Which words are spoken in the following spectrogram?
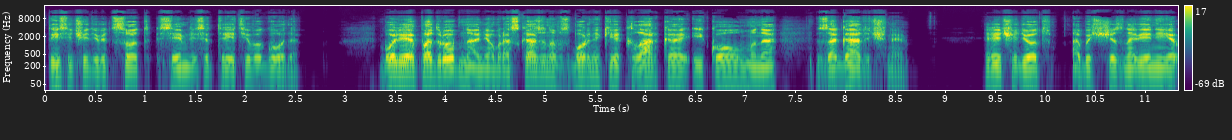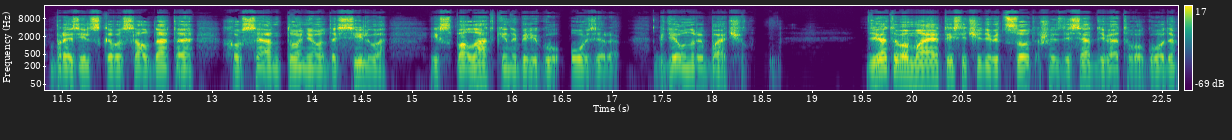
1973 года. Более подробно о нем рассказано в сборнике Кларка и Колмана «Загадочное». Речь идет об исчезновении бразильского солдата Хосе Антонио да Сильва из палатки на берегу озера, где он рыбачил. 9 мая 1969 года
